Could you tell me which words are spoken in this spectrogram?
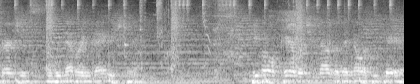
Churches, and we never engage them. People don't care what you know, but they know if you care.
